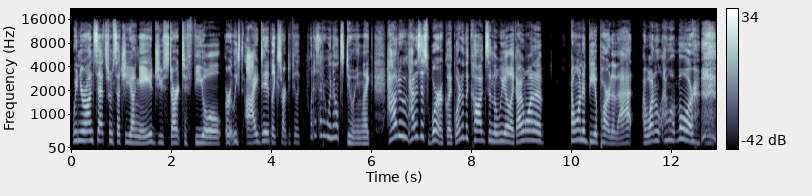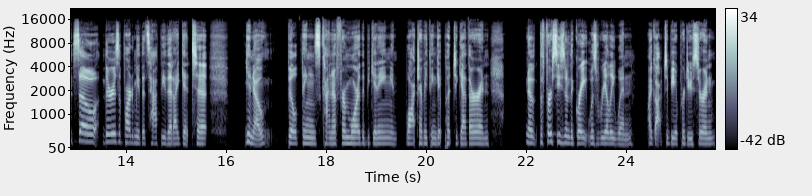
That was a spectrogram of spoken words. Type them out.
when you're on sets from such a young age, you start to feel, or at least I did, like start to feel like, what is everyone else doing? Like, how do how does this work? Like, what are the cogs in the wheel? Like, I want to, I want to be a part of that. I want to, I want more. So there is a part of me that's happy that I get to, you know, build things kind of from more the beginning and watch everything get put together. And you know, the first season of The Great was really when I got to be a producer and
